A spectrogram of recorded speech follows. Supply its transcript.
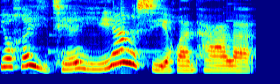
又和以前一样喜欢它了。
